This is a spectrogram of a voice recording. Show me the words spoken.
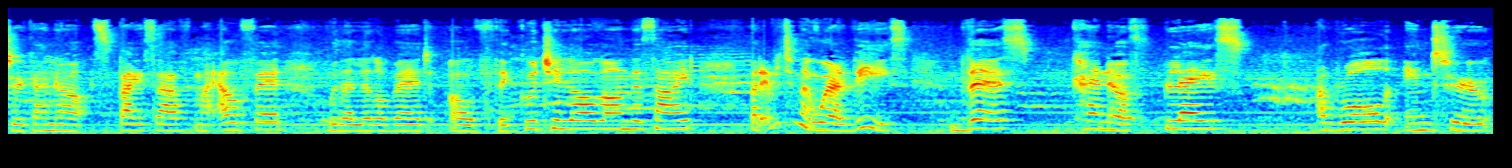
to kind of spice up my outfit with a little bit of the Gucci logo on the side. But every time I wear these this kind of plays a role into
